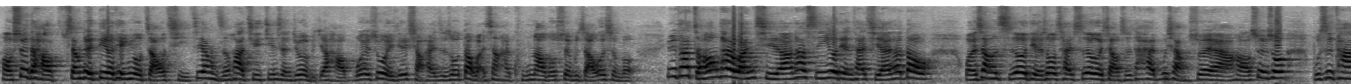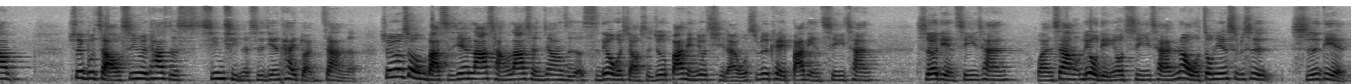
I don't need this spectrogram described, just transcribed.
好睡得好，相对第二天又早起，这样子的话，其实精神就会比较好，不会说有些小孩子说到晚上还哭闹都睡不着，为什么？因为他早上太晚起啊，他十一二点才起来，他到晚上十二点的时候才十二个小时，他还不想睡啊，哈，所以说不是他睡不着，是因为他的心情的时间太短暂了。所以说是我们把时间拉长，拉成这样子的十六个小时，就是八点就起来，我是不是可以八点吃一餐，十二点吃一餐，晚上六点又吃一餐？那我中间是不是十点？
